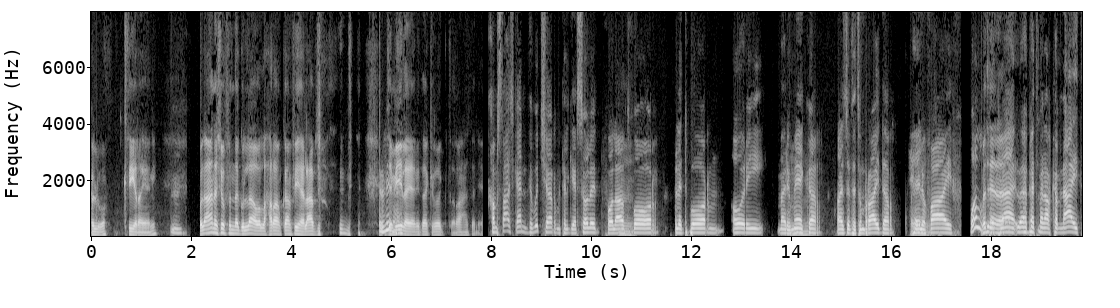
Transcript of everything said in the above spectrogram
حلوة كثيرة يعني. والآن أشوف إنه أقول لا والله حرام كان فيها ألعاب جميلة يعني ذاك الوقت صراحة يعني. 15 كان The Witcher Metal Gear Solid Fallout مم. 4 Bloodborne Ori Mario. Maker Rise of the Tomb Raider Halo 5 والله Batman Batman Arkham Knight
